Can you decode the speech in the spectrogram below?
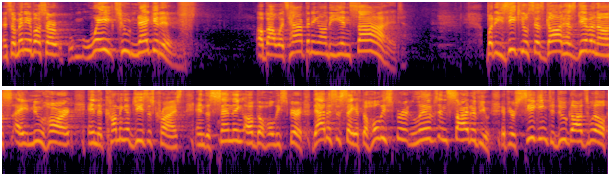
And so many of us are way too negative about what's happening on the inside. But Ezekiel says God has given us a new heart in the coming of Jesus Christ and the sending of the Holy Spirit. That is to say, if the Holy Spirit lives inside of you, if you're seeking to do God's will,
